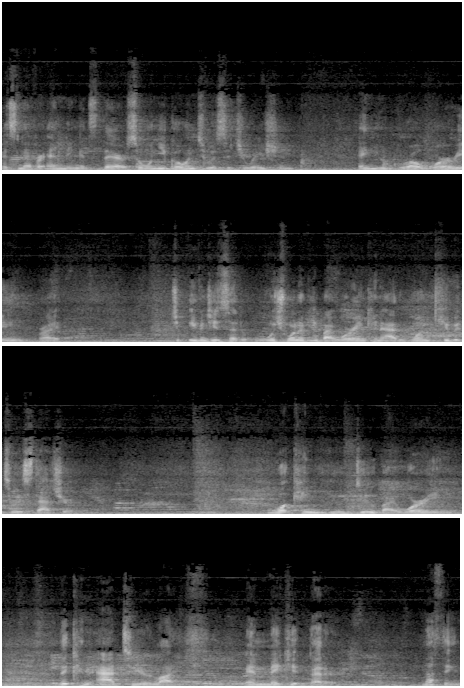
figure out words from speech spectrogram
It's never ending, it's there. So when you go into a situation and you grow worrying, right? Even Jesus said, Which one of you by worrying can add one cubit to his stature? What can you do by worrying that can add to your life and make it better? Nothing.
